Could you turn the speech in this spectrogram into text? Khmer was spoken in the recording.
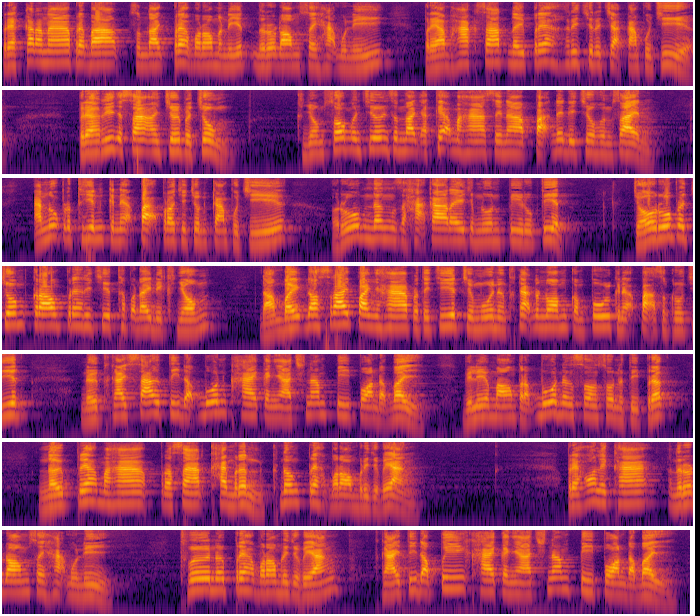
ព្រះករុណាព្រះបាទសម្ដេចព្រះបរមនាថនរោត្តមសីហមុនីព្រះមហាក្សត្រនៃព្រះរាជាណាចក្រកម្ពុជាព្រះរាជសារអញ្ជើញប្រជុំខ្ញុំសូមអញ្ជើញសម្ដេចអគ្គមហាសេនាបតីតេជោហ៊ុនសែនអនុប្រធានគណៈបកប្រជាជនកម្ពុជា រួមនឹងសហការីចំនួន2រូបទៀតចូលរួមប្រជុំក្រោមព្រះរាជាធិបតីនៃខ្ញុំដើម្បីដោះស្រាយបញ្ហាប្រតិជាតិជាមួយនឹងថ្នាក់ដឹកនាំកម្ពុជាគណៈបកសង្គ្រោះជាតិ នៅថ្ងៃសៅរ៍ទី14ខែកញ្ញាឆ្នាំ2013វេលាម៉ោង9:00នាទីព្រឹកនៅព្រះមហាប្រាសាទខេមរិន ក្នុងព្រះបរមរាជវាំងព្រះហស្ថលេខានរោត្តមសីហមុនី ធ្វើនៅព្រះបរមរាជវាំងថ្ងៃទី12ខែកញ្ញាឆ្នាំ2013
